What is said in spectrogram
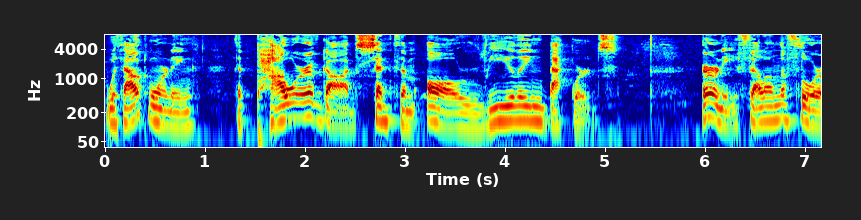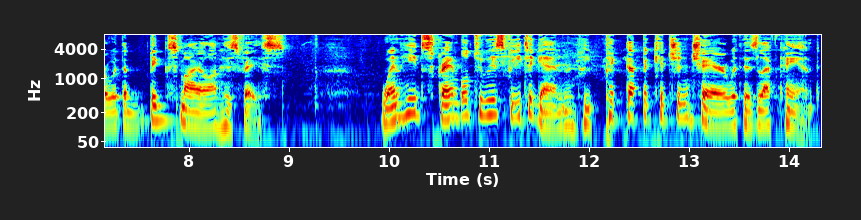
Without warning, the power of God sent them all reeling backwards. Ernie fell on the floor with a big smile on his face. When he'd scrambled to his feet again, he picked up a kitchen chair with his left hand,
